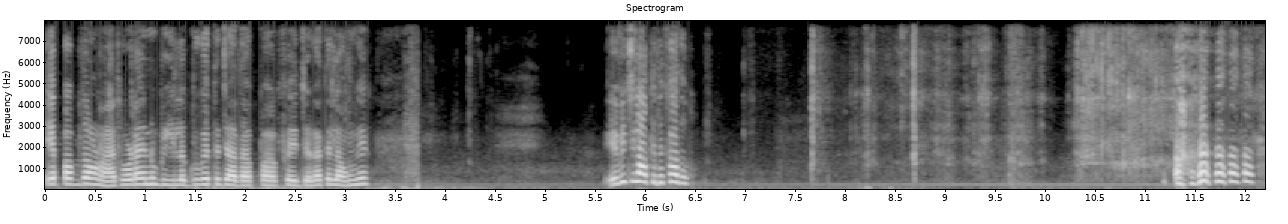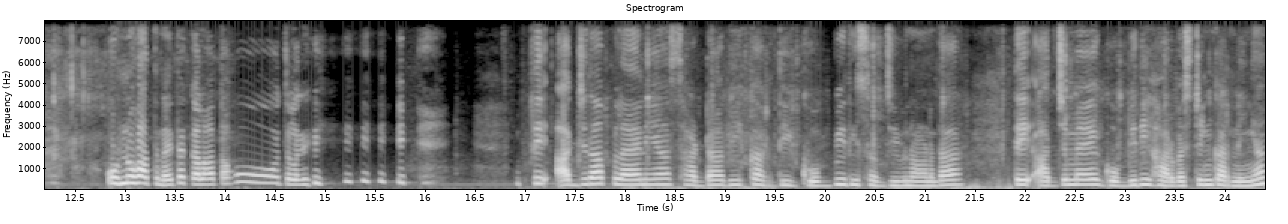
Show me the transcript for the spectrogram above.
ਇਹ ਆਪਾਂ ਵਧਾਉਣਾ ਹੈ ਥੋੜਾ ਇਹਨੂੰ ਬੀ ਲੱਗੂਗਾ ਤੇ ਜ਼ਿਆਦਾ ਆਪਾਂ ਫਿਰ ਜਗ੍ਹਾ ਤੇ ਲਾਉਂਗੇ। ਇਹ ਵੀ ਚਲਾ ਕੇ ਦਿਖਾ ਦਿਓ। ਉਹਨੂੰ ਹੱਥ ਨਾਲ ਹੀ ਧੱਕਾ ਲਾਤਾ ਹੋ ਚਲ ਗਈ। ਤੇ ਅੱਜ ਦਾ ਪਲਾਨ ਆ ਸਾਡਾ ਵੀ ਘਰ ਦੀ ਗੋਭੀ ਦੀ ਸਬਜ਼ੀ ਬਣਾਉਣ ਦਾ ਤੇ ਅੱਜ ਮੈਂ ਗੋਭੀ ਦੀ ਹਾਰਵੈਸਟਿੰਗ ਕਰਨੀ ਆ।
